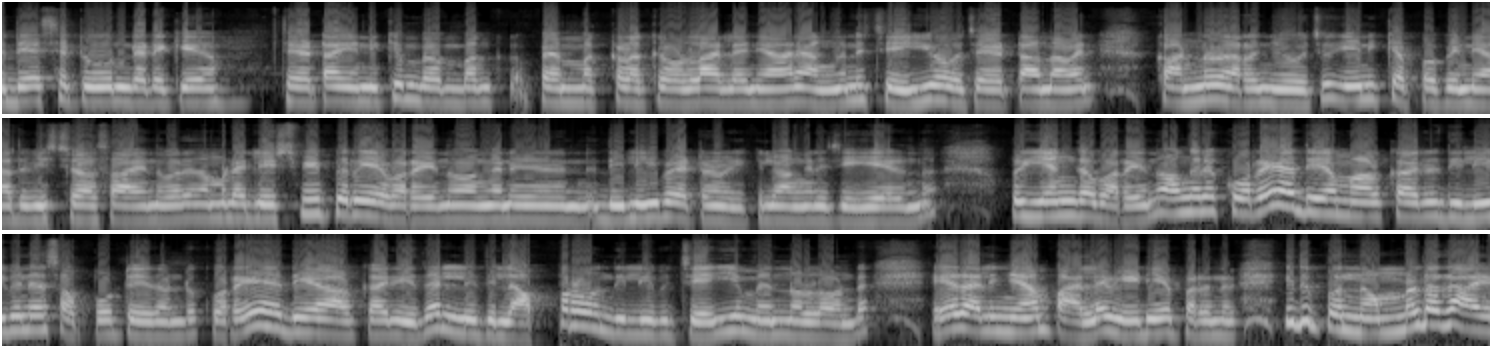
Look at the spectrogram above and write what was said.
വിദേശ ടൂറിന്റെ ഇടയ്ക്ക് ചേട്ടാ എനിക്കും പെമ്പ പെമ്മക്കളൊക്കെ ഉള്ളതല്ല ഞാൻ അങ്ങനെ ചെയ്യുമോ ചേട്ടാ? എന്ന് അവൻ കണ്ണു നിറഞ്ഞു ചോദിച്ചു. എനിക്കപ്പോൾ പിന്നെ അത് വിശ്വാസമായെന്ന് പറയും. നമ്മുടെ ലക്ഷ്മി പ്രിയ പറയുന്നു അങ്ങനെ ദിലീപ് ഏട്ടൻ ഒരിക്കലും അങ്ങനെ ചെയ്യരുന്ന് പ്രിയങ്ക പറയുന്നു അങ്ങനെ കുറേ അധികം ആൾക്കാർ ദിലീപിനെ സപ്പോർട്ട് ചെയ്തുകൊണ്ട് കുറേ അധികം ആൾക്കാർ ഇതല്ല ഇതിലപ്പുറവും ദിലീപ് ചെയ്യും എന്നുള്ളതുകൊണ്ട് ഏതായാലും ഞാൻ പല വീഡിയോ പറയുന്നത് ഇതിപ്പോൾ നമ്മുടേതായ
